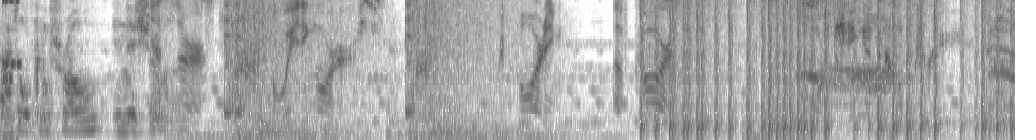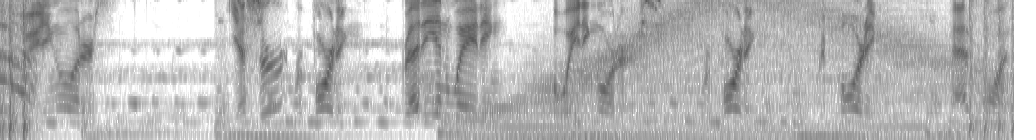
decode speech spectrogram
Battle control initial. Yes, sir. Awaiting orders. Reporting. Of course. King and country. Awaiting orders. Yes, sir. Reporting. Ready and waiting. Awaiting orders. Reporting. Reporting. At once.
